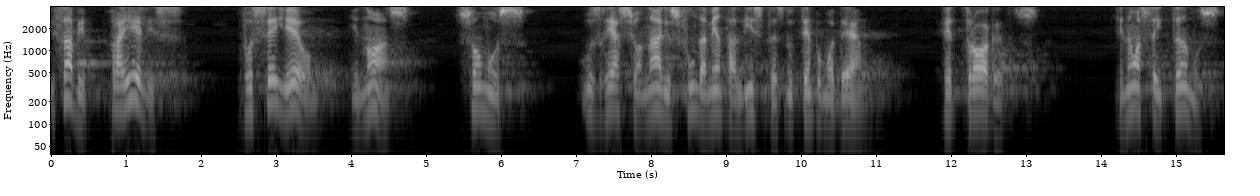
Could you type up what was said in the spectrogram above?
E sabe, para eles, você e eu, e nós, somos os reacionários fundamentalistas do tempo moderno, retrógrados, que não aceitamos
